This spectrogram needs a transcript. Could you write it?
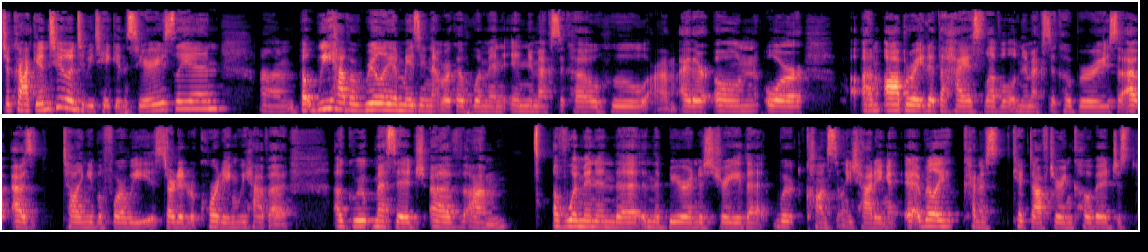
to crack into and to be taken seriously in. Um, but we have a really amazing network of women in New Mexico who um, either own or um, operate at the highest level New Mexico breweries. So I, I, was telling you before we started recording, we have a, a group message of um, of women in the in the beer industry that we're constantly chatting. It, it really kind of kicked off during COVID, just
